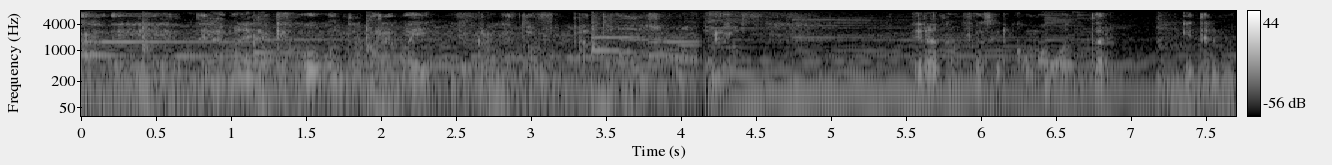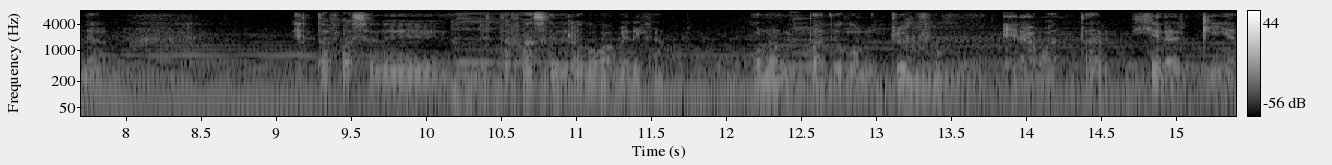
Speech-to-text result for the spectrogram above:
ah, eh, de la manera que jugó contra Paraguay, yo creo que a todos, a todos nos dolió. Era tan fácil como aguantar y terminar esta fase de esta fase de la Copa América con un empate o con un triunfo. Aguantar jerarquía.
